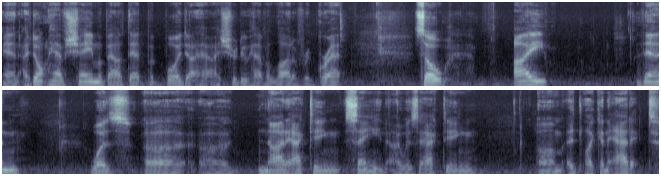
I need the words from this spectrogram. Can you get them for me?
And I don't have shame about that, but boy, I, I sure do have a lot of regret. So I then was uh, uh, not acting sane. I was acting um, like an addict.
